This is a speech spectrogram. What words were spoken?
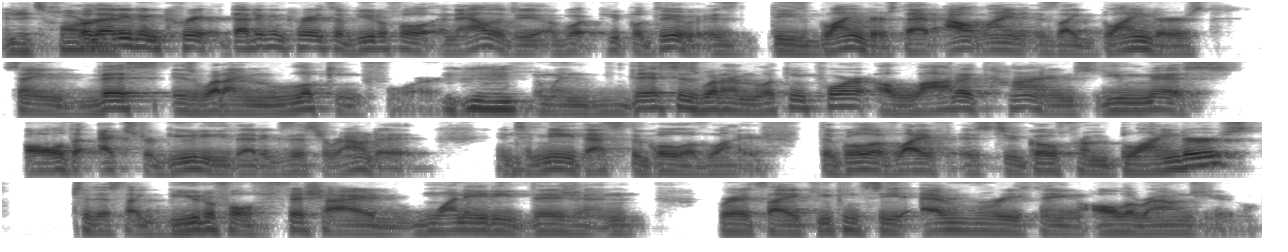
and it's hard. Well, that even create that even creates a beautiful analogy of what people do is these blinders. That outline is like blinders saying this is what I'm looking for. Mm-hmm. And when this is what I'm looking for, a lot of times you miss all the extra beauty that exists around it. And to me, that's the goal of life. The goal of life is to go from blinders to this like beautiful fish-eyed 180 vision where it's like you can see everything all around you.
